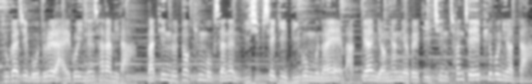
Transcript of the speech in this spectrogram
두 가지 모두를 알고 있는 사람이다. 마틴 루터 킹 목사는 20세기 미국 문화에 막대한 영향력을 끼친 천재의 표본이었다.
